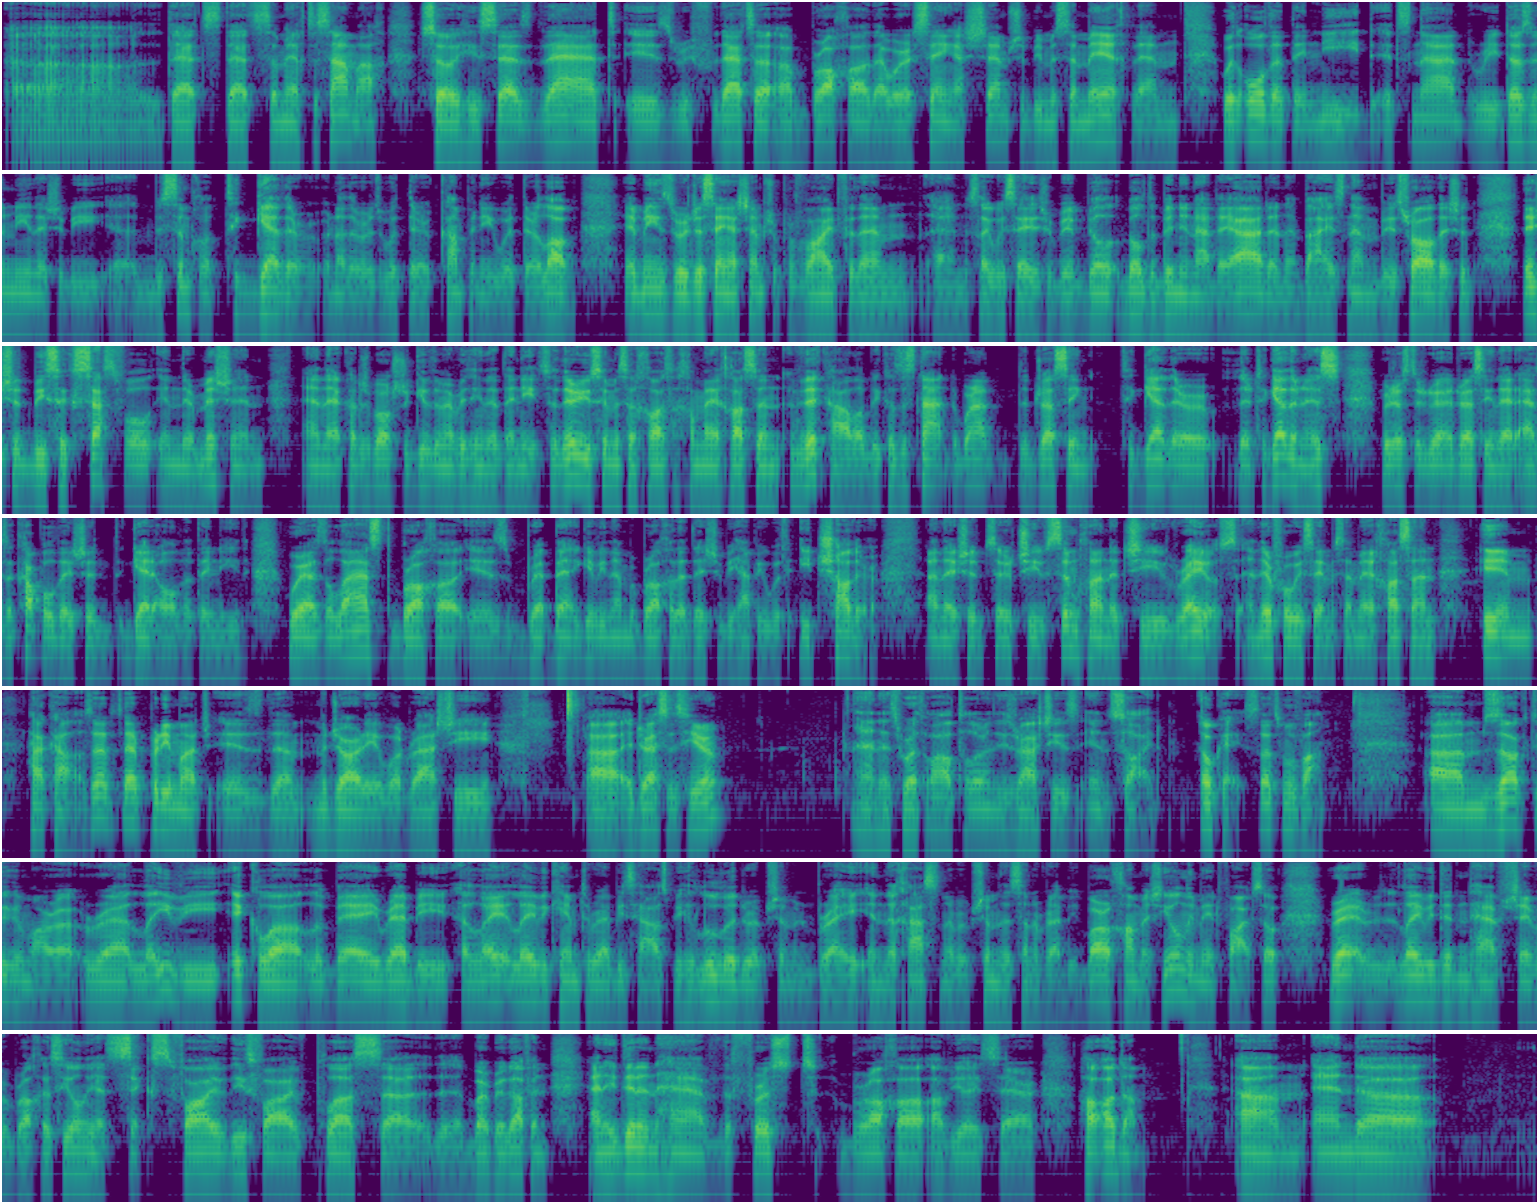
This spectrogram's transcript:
uh, that's that's samech to samach. So he says that is that's a, a, bracha that we're saying Hashem should be misamech them with all that they need. It's not re- doesn't mean they should be uh, together. In other words, with their company, with their love. It means we're just saying Hashem should provide for them, and it's like we say they should be build build a binyan adayad and a bayis nem b'yisrael. They should they should be successful in their mission, and that Kadosh Baruch should give them everything that they need. So there you see misachas chamechasen vikala because it's not we're not addressing together their togetherness. We're just addressing that as a couple they should get all that they need. Whereas the last bracha is giving them a bracha that they should be happy with each other and they should achieve simcha and achieve reus. And therefore we say Mesameh Hasan im hakal. So that, that pretty much is the majority of what Rashi uh, addresses here. And it's worthwhile to learn these Rashis inside. Okay, so let's move on. Um, to Gemara, Levi Ikla Lebe Rebbe. Levi came to Rebbe's house, Behilula Reb Shimon Bray in the Chasan of Reb Shimon, the son of Rebbe. Baruch Hamish, he only made five. So Re- Levi didn't have Sheva Brachas, he only had six. Five, these five plus uh, the Bar Begafen, and he didn't have the first bracha of Yotzer Ha'adam. Um, and uh,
